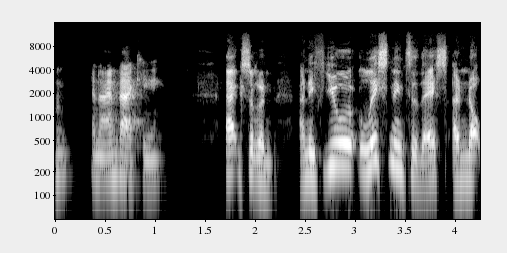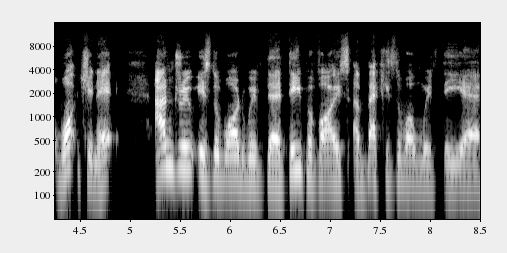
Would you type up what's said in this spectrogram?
and I'm Becky. Excellent. And if you're listening to this and not watching it, Andrew is the one with the deeper voice, and Becky's the one with the uh,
